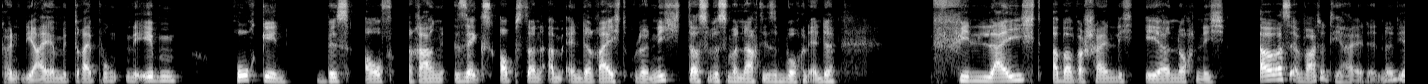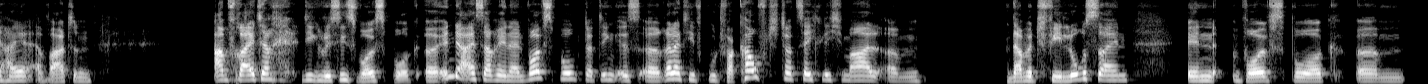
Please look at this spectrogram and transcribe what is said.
könnten die Haie mit drei Punkten eben hochgehen bis auf Rang 6. Ob es dann am Ende reicht oder nicht, das wissen wir nach diesem Wochenende Vielleicht, aber wahrscheinlich eher noch nicht. Aber was erwartet die Haie denn? Ne? Die Haie erwarten am Freitag die Grizzlies Wolfsburg. Äh, in der Eisarena in Wolfsburg. Das Ding ist äh, relativ gut verkauft tatsächlich mal. Ähm, da wird viel los sein in Wolfsburg. Ähm,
